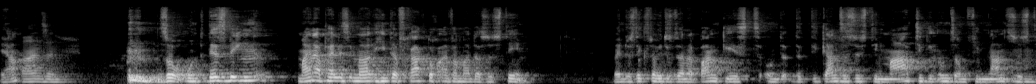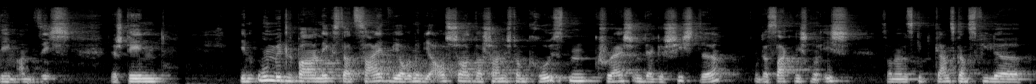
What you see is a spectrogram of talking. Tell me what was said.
Ja? Wahnsinn. So, und deswegen, mein Appell ist immer, hinterfrag doch einfach mal das System. Wenn du das nächste Mal wieder zu deiner Bank gehst und die ganze Systematik in unserem Finanzsystem mhm. an sich, wir stehen in unmittelbar nächster Zeit, wie auch immer die ausschaut, wahrscheinlich vom größten Crash in der Geschichte. Und das sagt nicht nur ich, sondern es gibt ganz, ganz viele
